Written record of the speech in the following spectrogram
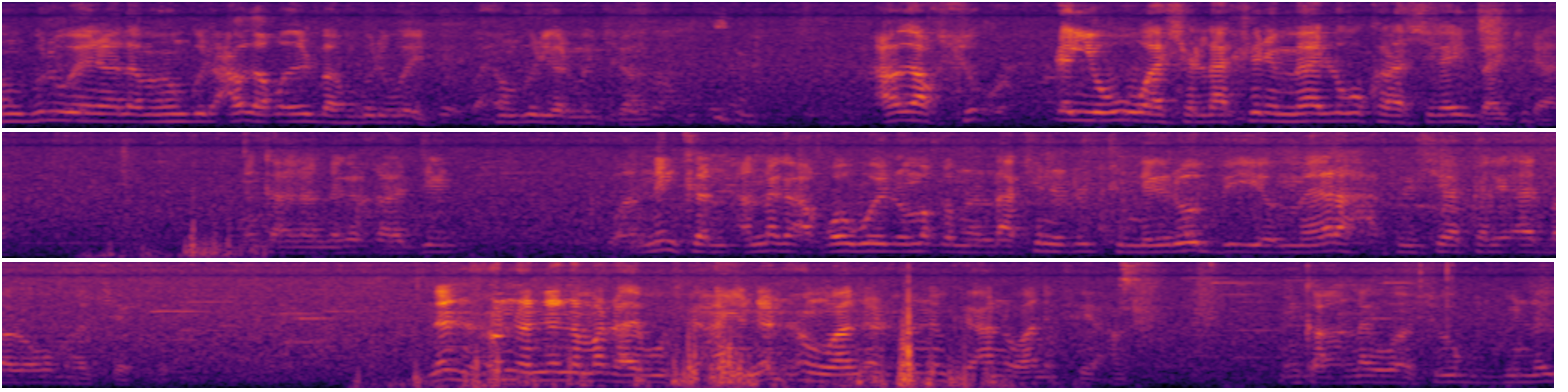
hunguri weynaad ama hunguri cawdaaq odol baa hunguri weyn wax hunguri yar ma jiraan cawdaaq su dhan yo u waasha laakiin meel lagu kala sigayn baa jiraa ninkaana naga qaadin waa ninkan annaga aqoon weyn uma qabna laakiin dadka nairobi iyo meelaha xafiisyaha tagay aad baa looga mahad sheegtay nin xunna nina ma dhahay buu fiican yahay nin xun waa nin xun nin fiicanna waa nin fiican ninka annaga waan soo gudbinay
